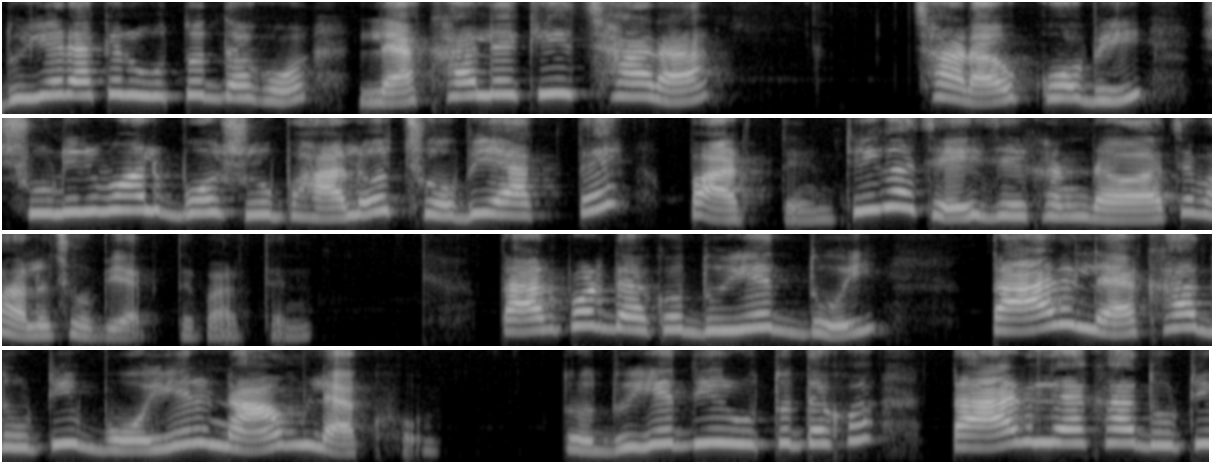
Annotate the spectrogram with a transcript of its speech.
দুইয়ের একের উত্তর দেখো। লেখালেখি ছাড়া, ছাড়াও কবি সুনির্মল বসু ভালো ছবি আঁকতে পারতেন, ঠিক আছে? এই যে এখানে দেওয়া আছে, ভালো ছবি আঁকতে পারতেন। তারপর দেখো দুইয়ের দুই, তার লেখা দুটি বইয়ের নাম লেখো। তো দুইয়ের দুইয়ের উত্তর দেখো, তার লেখা দুটি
